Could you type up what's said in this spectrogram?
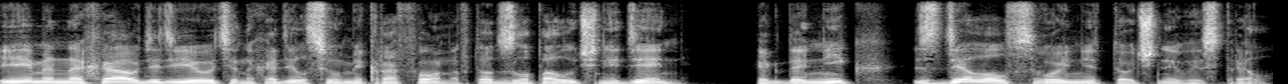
Именно Хауди Дьюти находился у микрофона в тот злополучный день, когда Ник сделал свой неточный выстрел.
